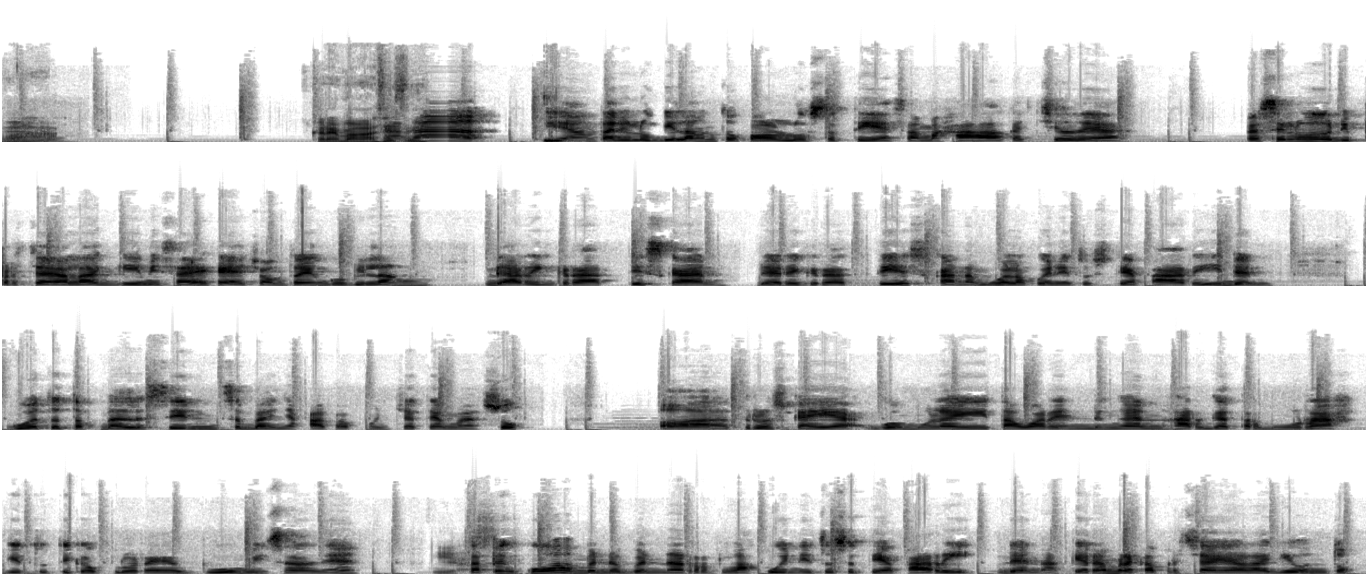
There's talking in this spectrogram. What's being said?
Wah. Hmm. Keren banget sih. Karena yang tadi lu bilang tuh kalau lu setia sama hal-hal kecil ya, pasti lu dipercaya lagi. Misalnya kayak contoh yang gue bilang dari gratis kan, dari gratis karena gue lakuin itu setiap hari dan gue tetap balesin sebanyak apa pun chat yang masuk. Uh, terus kayak gue mulai tawarin dengan harga termurah gitu 30 ribu misalnya yes. tapi gue bener-bener lakuin itu setiap hari dan akhirnya mereka percaya lagi untuk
